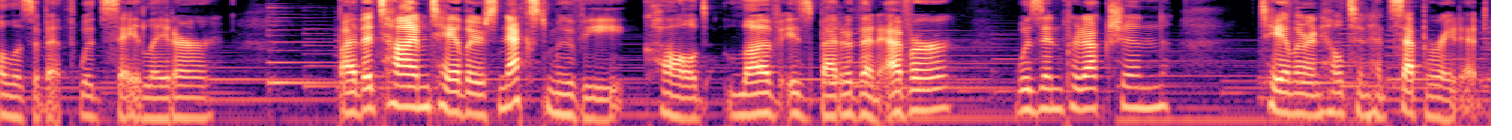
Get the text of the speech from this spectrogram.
Elizabeth would say later. By the time Taylor's next movie, called Love is Better Than Ever, was in production, Taylor and Hilton had separated,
